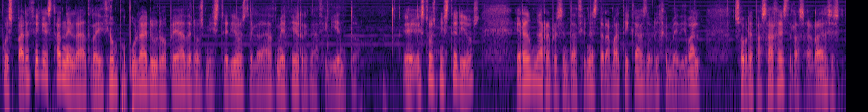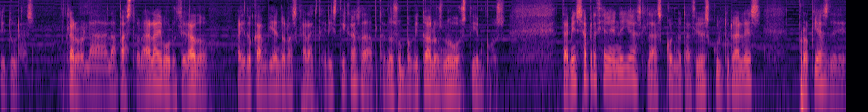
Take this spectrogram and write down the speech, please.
Pues parece que están en la tradición popular europea de los misterios de la Edad Media y Renacimiento. Eh, estos misterios eran unas representaciones dramáticas de origen medieval sobre pasajes de las Sagradas Escrituras. Claro, la, la pastoral ha evolucionado, ha ido cambiando las características, adaptándose un poquito a los nuevos tiempos. También se aprecian en ellas las connotaciones culturales propias de,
